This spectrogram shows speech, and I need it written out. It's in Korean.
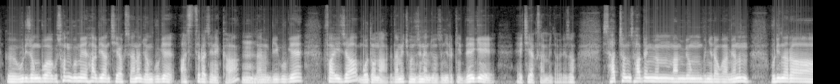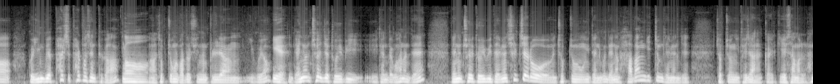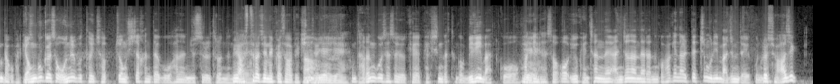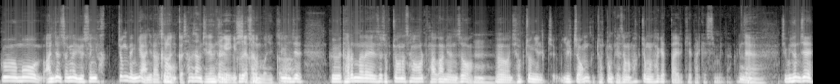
그 우리 정부하고 선구매 합의한 제약사는 영국의 아스트라제네카, 음. 그다음에 미국의 파이자, 모더나, 그다음에 존슨앤존슨 이렇게 네 개의 제약사입니다. 그래서 4,400만 명분이라고 하면은 우리나라 그 인구의 88%가 어, 아, 접종을 받을 수 있는 분량이고요. 예. 내년 초에 이제 도입이 된다고 하는데 내년 초에 도입이 되면 실제로 접종이 되는 건 내년 하반기쯤 되면 이제 접종이 되지 않을까 이렇게 예상을 한다고 밝혔습니다. 영국에서 오늘부터 접종 시작한다고 하는 뉴스를 들었는데 이게 아스트라제네카사 백신이죠. 어. 예, 예. 그럼 다른 곳에서 이렇게 백신 같은 거 미리 맞고 예. 확인해서 어 이거 괜찮네 안전하네라는 거 확인할 때쯤 우리 맞으면 되겠군요. 그렇죠. 아직 그 뭐 안전성이나 유효성이 확정된 게 아니라서 그러니까 삼상 진행 중에 네, 이거 그렇죠. 시작하는 거니까. 지금 이제 그 다른 나라에서 접종하는 상황을 봐가면서 음. 어, 접종 일정, 일정 그 접종 대상을 확정을 하겠다 이렇게 밝혔습니다. 그래서 네. 지금 현재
